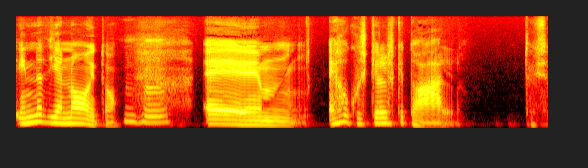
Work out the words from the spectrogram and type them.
Είναι, είναι αδιανόητο. Μμμ. Ε, μ, έχω ακούσει κιόλας και το άλλο. Το έχεις,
